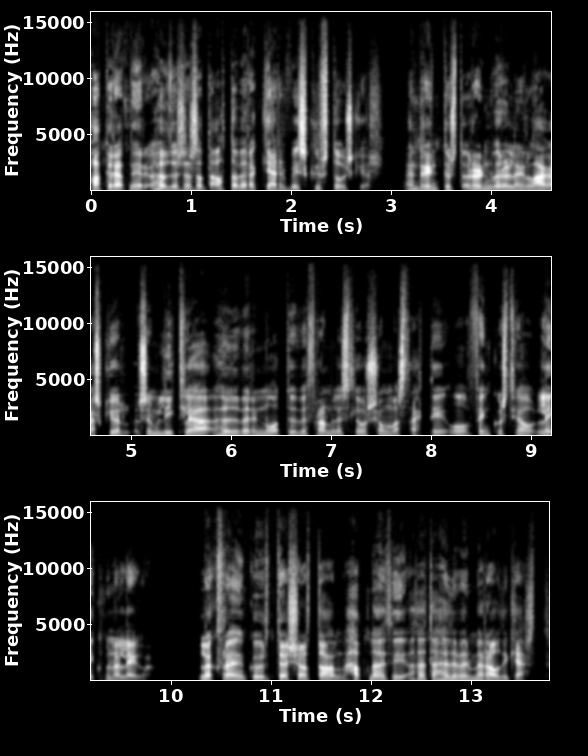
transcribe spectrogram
Pappirætnir höfðu sem sagt átt að vera gerfi skrifstofuskjöl en reyndust raunveruleg lagaskjöl sem líklega höfðu verið nótuð við framlegsli og sjónvastætti og fengust hjá leikmunalegu. Lögfræðingur Desjardins hafnaði því að þetta hefði verið með ráði gert.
